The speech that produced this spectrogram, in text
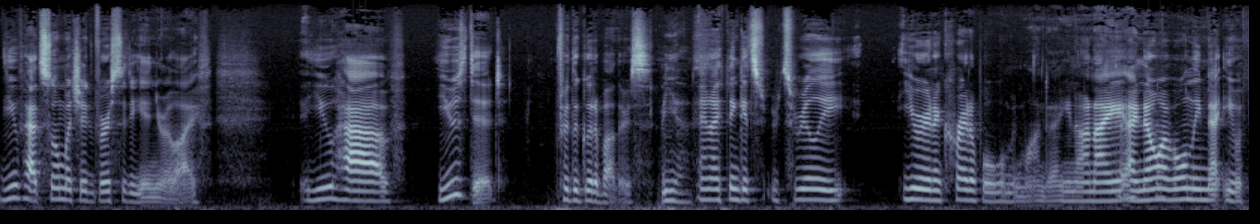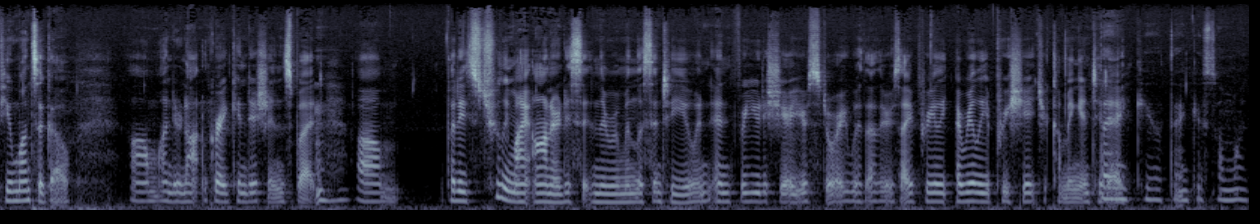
you've had so much adversity in your life, you have used it for the good of others. Yes. And I think it's it's really you're an incredible woman, Wanda. You know, and I, I know I've only met you a few months ago, um, under not great conditions, but um, but it's truly my honor to sit in the room and listen to you and, and for you to share your story with others. I really I really appreciate you coming in today, Thank you. Thank you so much.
